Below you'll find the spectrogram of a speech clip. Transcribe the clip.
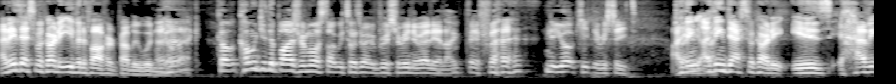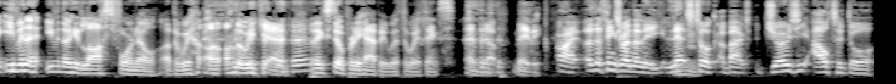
I think Dax McCarty, even if offered, probably wouldn't Uh-huh. go back. can't, can't we do the buyer's remorse like we talked about with Bruce Arena earlier? Like, if uh, New York keep the receipt. I think I think Dax McCarty is having even even though he lost four 0 on the on the weekend. I think still pretty happy with the way things ended up. Maybe. All right, other things around the league. Let's Mm-hmm. talk about Jozy Altidore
